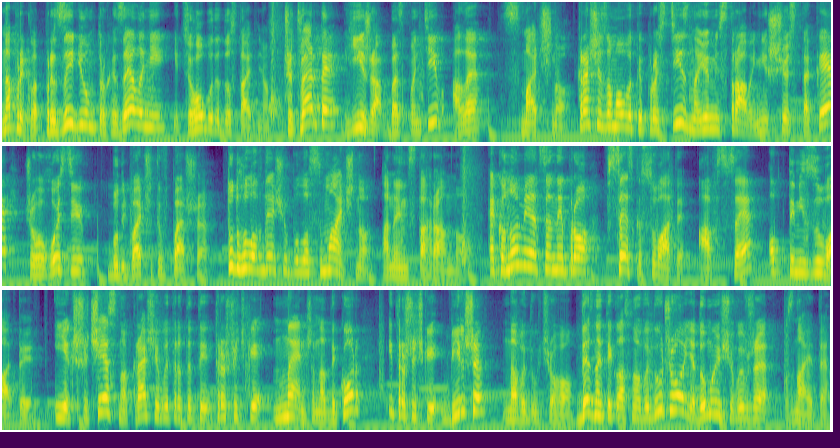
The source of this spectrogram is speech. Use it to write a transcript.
Наприклад, президіум, трохи зелені, і цього буде достатньо. Четверте їжа без понтів, але смачно. Краще замовити прості знайомі страви, ніж щось таке, чого гості будуть бачити вперше. Тут головне, щоб було смачно, а не інстаграмно. Економія це не про все скасувати, а все оптимізувати. І якщо чесно, краще витратити трошечки менше на декор і трошечки більше на ведучого. Де знайти класного ведучого, я думаю, що ви вже знаєте.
